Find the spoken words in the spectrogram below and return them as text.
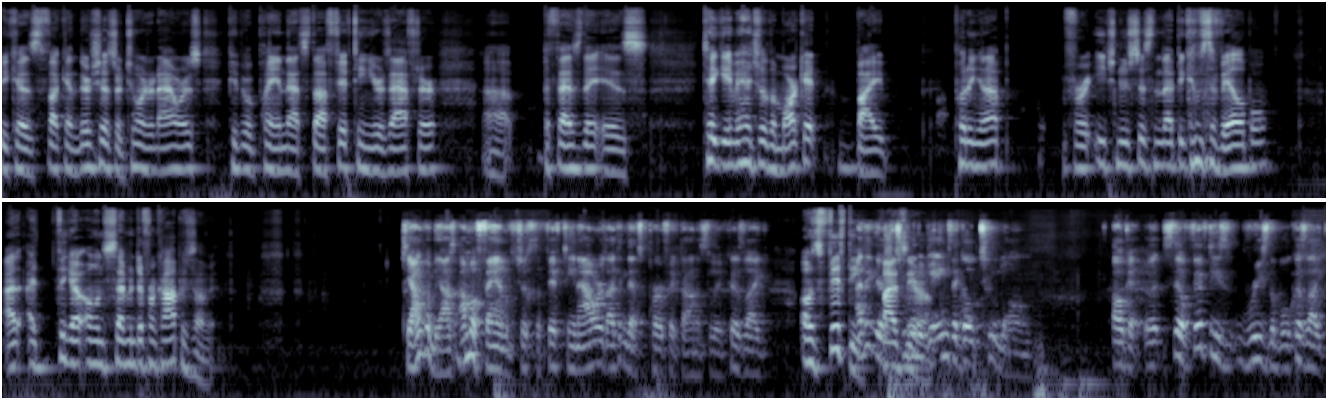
Because fucking their shows are 200 hours. People are playing that stuff 15 years after. Uh, Bethesda is taking advantage of the market by putting it up for each new system that becomes available. I, I think I own seven different copies of it. See, I'm gonna be honest. I'm a fan of just the 15 hours. I think that's perfect, honestly, because like oh, it's 50. I think there's too zero. many games that go too long. Okay, but still 50 is reasonable because like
